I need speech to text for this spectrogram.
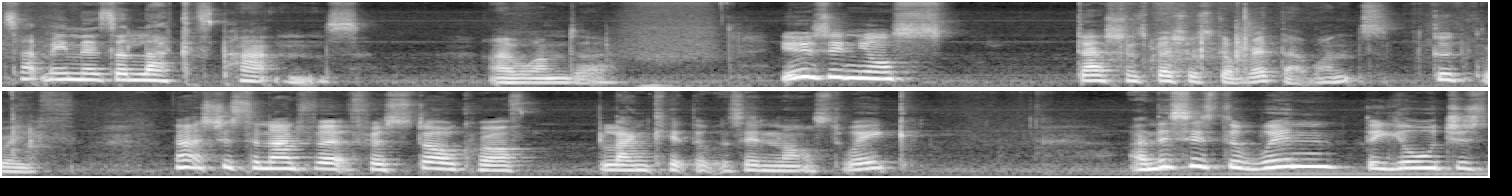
Does that mean there's a lack of patterns? I wonder. Using your stash and special. I've read that once. Good grief. That's just an advert for a Stylecraft blanket that was in last week. And this is the Win the gorgeous,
